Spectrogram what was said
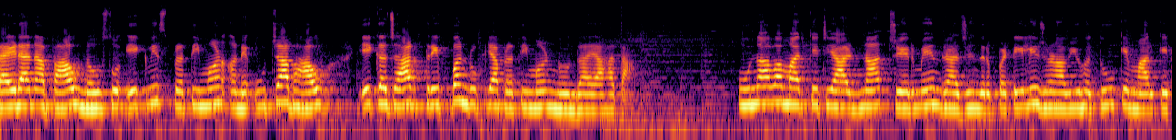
રાયડાના ભાવ નવસો એકવીસ પ્રતિમણ અને ઊંચા ભાવ એક હજાર ત્રેપન રૂપિયા પ્રતિમણ નોંધાયા હતા. ઉનાવા માર્કેટ યાર્ડના ચેરમેન રાજેન્દ્ર પટેલે જણાવ્યું હતું કે માર્કેટ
